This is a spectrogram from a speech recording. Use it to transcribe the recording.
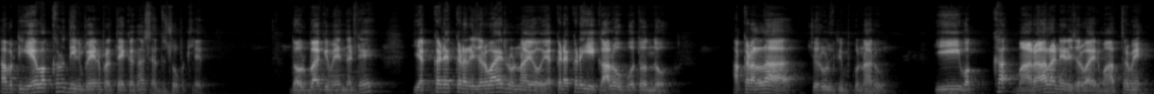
కాబట్టి ఏ ఒక్కరూ దీనిపైన ప్రత్యేకంగా శ్రద్ధ చూపట్లేదు. దౌర్భాగ్యం ఏంటంటే ఎక్కడెక్కడ రిజర్వాయర్లు ఉన్నాయో ఎక్కడెక్కడ ఈ కాలువ పోతుందో అక్కడల్లా చెరువులు నింపుకున్నారు ఈ ఒక్క మారాలనే రిజర్వాయర్ మాత్రమే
